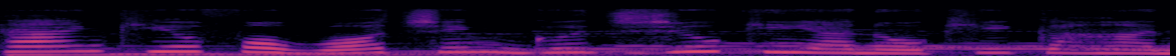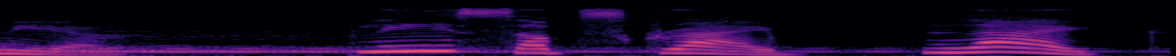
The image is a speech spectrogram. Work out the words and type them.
Thank you for watching Gujju કી અનોખી કહાનિયા. Please subscribe like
